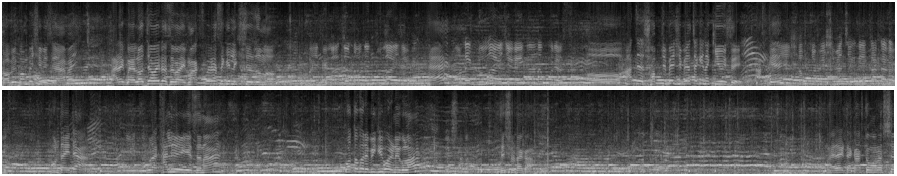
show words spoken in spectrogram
সবই কম বেশি হয়েছে। হ্যাঁ ভাই? আরেক ভাই লজ্জা পাইতেছে ভাই মাস্ক পরে আছে কি লিখছে জন্য? ভাই ধুলার জন্য অনেক ধুলা এই জায়গায়। হ্যাঁ? অনেক ধুলা এই জায়গায় এই কারণে পরে আছে। ও আচ্ছা সবচেয়ে বেশি বেচা কিনা কি হয়েছে আজকে? সবচেয়ে বেশি বেঁচে কিনে বেশি কোনটা এটা? পুরা খালি হয়ে গেছে না? কত করে বিক্রি করেন এগুলা? দেড়শো টাকা। ভাইরা একটা কাস্টমার আসছে।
